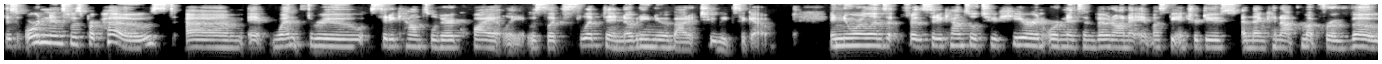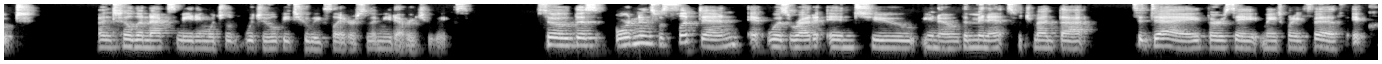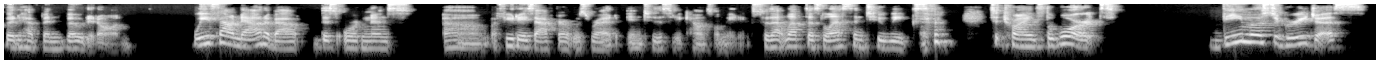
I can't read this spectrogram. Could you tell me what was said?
this ordinance was proposed. Um, it went through city council very quietly. It was like slipped in. Nobody knew about it two weeks ago. In New Orleans, for the city council to hear an ordinance and vote on it, it must be introduced and then cannot come up for a vote until the next meeting, which will, which will be two weeks later. So they meet every two weeks. So this ordinance was slipped in. It was read into, you know, the minutes, which meant that today, Thursday, May 25th, it could have been voted on. We found out about this ordinance um, a few days after it was read into the city council meeting. So that left us less than two weeks to try and thwart the most egregious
